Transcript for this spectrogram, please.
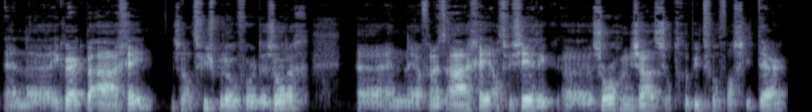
En eh, ik werk bij AAG, dat is een adviesbureau voor de zorg. Eh, en ja, vanuit AAG adviseer ik eh, zorgorganisaties op het gebied van facilitair.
